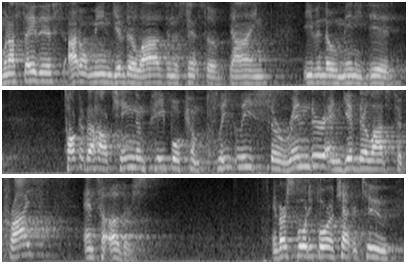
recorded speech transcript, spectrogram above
When I say this, I don't mean give their lives in the sense of dying, even though many did. talking about how kingdom people completely surrender and give their lives to Christ and to others. In verse 44 of chapter 2,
